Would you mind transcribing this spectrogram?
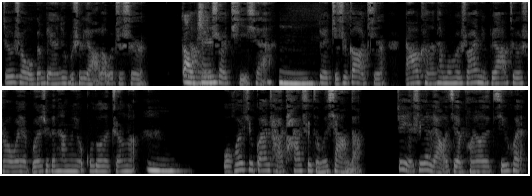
这个时候我跟别人就不是聊了，我只是告知事儿提起来，嗯对，只是告知。然后可能他们会说，哎，你不要。这个时候我也不会去跟他们有过多的争论，嗯我会去观察他是怎么想的，这也是一个了解朋友的机会。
